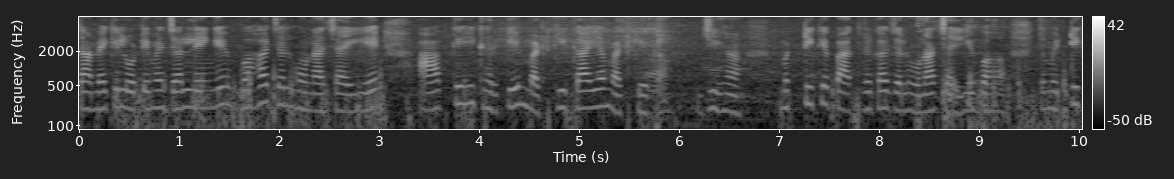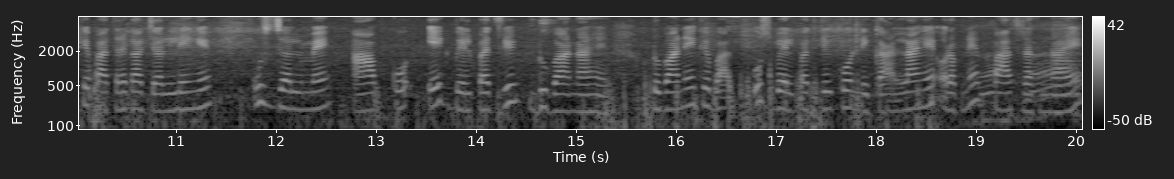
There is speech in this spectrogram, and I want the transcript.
तांबे के लोटे में जल लेंगे, वह जल होना चाहिए आपके ही घर के मटकी का या मटके का। जी हाँ मिट्टी के पात्र का जल होना चाहिए वह। तो मिट्टी के पात्र का जल लेंगे। उस जल में आपको एक बेलपत्री डुबाना है। डुबाने के बाद उस बेलपत्री को निकालना है और अपने पास रखना है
